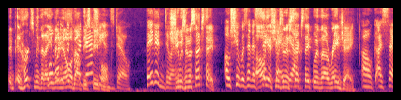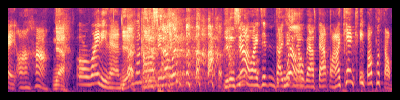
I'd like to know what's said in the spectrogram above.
it, it hurts me that I well, what even know the about these people. What do Kardashians do? They didn't do it. She was in a sex tape. Oh, she was in a Oh sex tape. Oh, yeah, she was in a yeah. sex tape with uh, Ray J. Oh, I say, uh huh. Yeah. All righty then. Yeah. I- You didn't see that one? You didn't see No, that? I didn't. I didn't Well- know about that one. I can't keep up with them.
